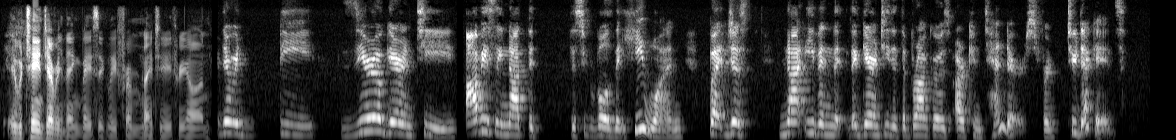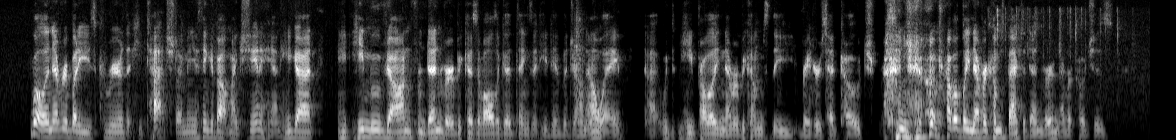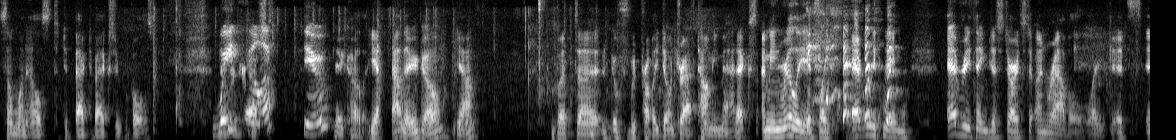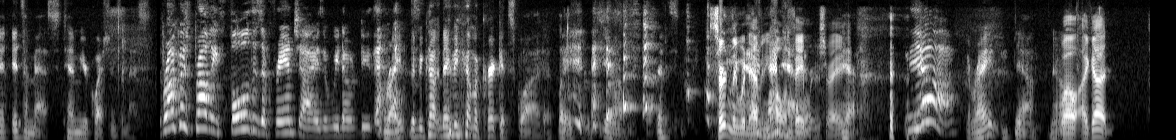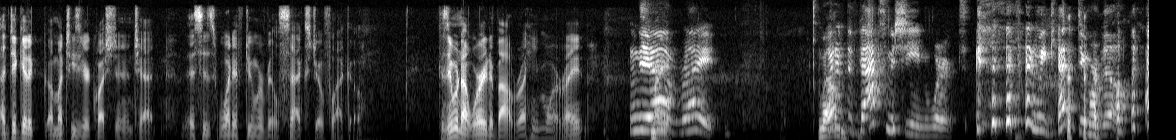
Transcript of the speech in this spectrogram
It would change everything basically from 1983 on. there would be zero guarantee. Obviously, not the the Super Bowls that he won, but just not even the, the guarantee that the Broncos are contenders for two decades. Well, in everybody's career that he touched. I mean, you think about Mike Shanahan. He got he, he moved on from Denver because of all the good things that he did with John Elway. Uh, he probably never becomes the Raiders head coach. Probably never comes back to Denver. Never coaches someone else to back to back Super Bowls. Wade Phillips too. Jay Cutler. Yeah, ah, there you go. Yeah. But uh, we probably don't draft Tommy Maddox. I mean, really, it's like everything, everything just starts to unravel. Like it's it, it's a mess. Tim, your question's a mess. Broncos probably fold as a franchise if we don't do that. right? They become they become a cricket squad. Like you know, it's Certainly wouldn't have any Hall of happened. Famers, right? Yeah. Yeah. right. Yeah. No. Well, I got, I did get a, a much easier question in chat. This is what if Dumerville sacks Joe Flacco? Because they were not worried about Rahim Moore, right? Yeah, right. Well- what if the fax machine worked and we kept Dumerville?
